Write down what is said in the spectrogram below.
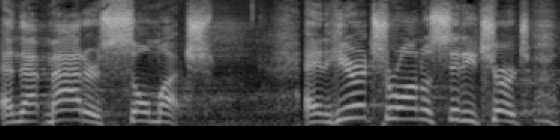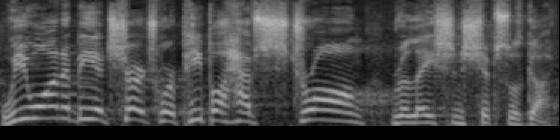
and that matters so much. And here at Toronto City Church, we want to be a church where people have strong relationships with God.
